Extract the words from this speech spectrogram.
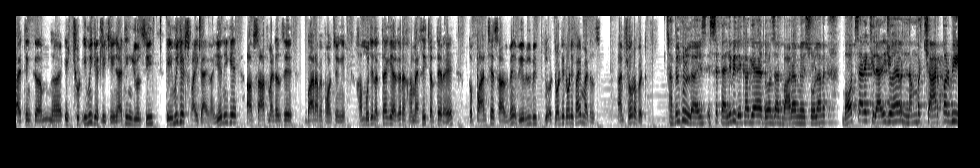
I think it should immediately change I think you'll see कि इमीडिएट स्पाइक आएगा। ये नहीं कि आप सात मेडल से बारह में पहुँचेंगे। हम मुझे लगता है कि अगर हम ऐसे ही चलते रहे तो पाँच छह साल में we will be twenty twenty five medals I am sure of it हाँ बिल्कुल इस, इससे पहले भी देखा गया है 2012 में 16 में। बहुत सारे खिलाड़ी जो है नंबर चार पर भी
